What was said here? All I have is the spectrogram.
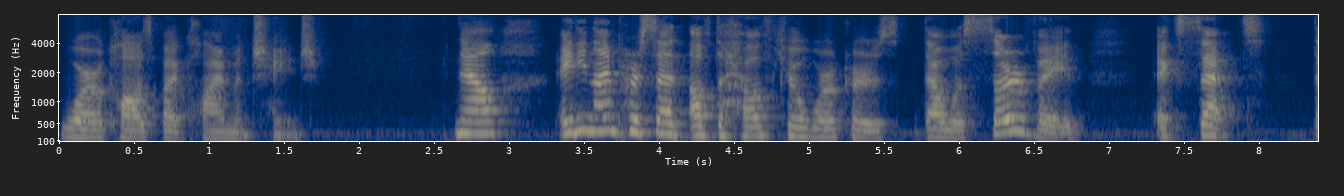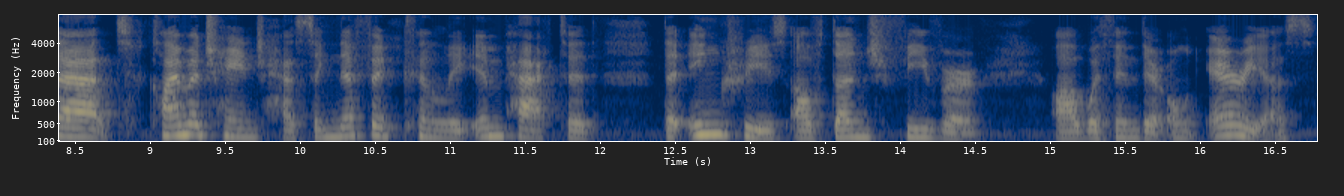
were caused by climate change. Now, 89% of the healthcare workers that was surveyed accept that climate change has significantly impacted the increase of dengue fever uh, within their own areas.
